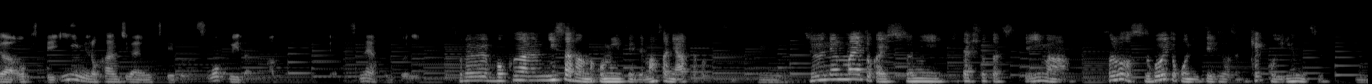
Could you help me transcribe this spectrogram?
が起きて、いい意味の勘違いが起きているのがすごくいいだろうなと思ってますね、本当に。それ僕が西田さんのコミュニティでまさにあったことですね。うん10年前とか一緒にいた人たちって今、それこそすごいとこに行ってる人たちも結構いるんですよ。うん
